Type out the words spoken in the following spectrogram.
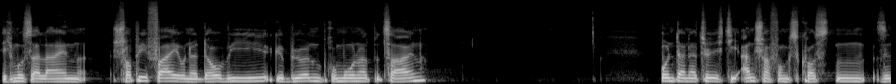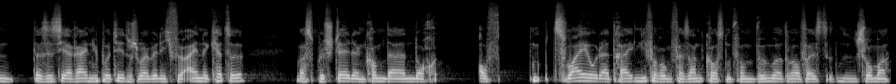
ich muss allein Shopify und Adobe Gebühren pro Monat bezahlen. Und dann natürlich die Anschaffungskosten sind, das ist ja rein hypothetisch, weil wenn ich für eine Kette was bestelle, dann kommen da noch auf zwei oder drei Lieferungen Versandkosten vom Fünfer drauf, heißt, das sind schon mal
